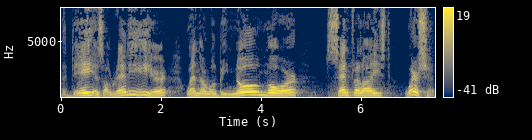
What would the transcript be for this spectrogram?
The day is already here when there will be no more centralized worship.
